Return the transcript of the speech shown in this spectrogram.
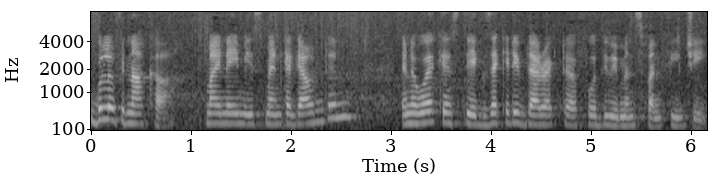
Bulavinaka. My name is Menka Goundan and I work as the Executive Director for the Women's Fund Fiji.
